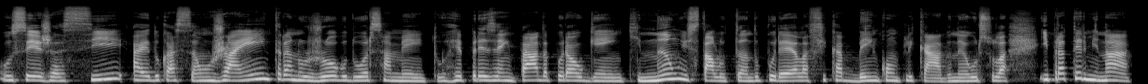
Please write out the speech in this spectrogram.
Ou seja, se a educação já entra no jogo do orçamento representada por alguém que não está lutando por ela, fica bem complicado, né, Úrsula? E para terminar,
